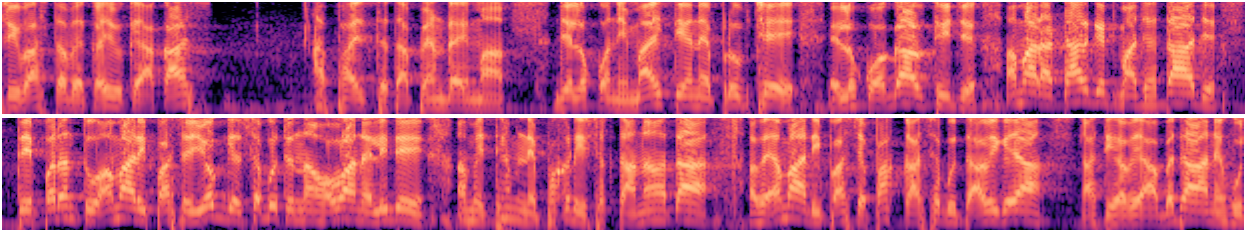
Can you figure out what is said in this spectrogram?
શ્રીવાસ્તવે કહ્યું કે આકાશ આ ફાઇલ થતા પેનડ્રાઈવમાં જે લોકોની માહિતી અને પ્રૂફ છે, એ લોકો અગાઉથી જ અમારા ટાર્ગેટમાં જ હતા જ. તે પરંતુ અમારી પાસે યોગ્ય સબૂત ન હોવાને લીધે અમે તેમને પકડી શકતા ન હતા. હવે અમારી પાસે પાક્કા સબૂત આવી ગયા. આથી હવે આ બધાને હું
